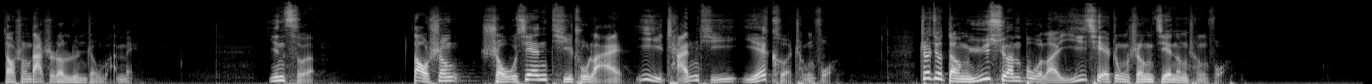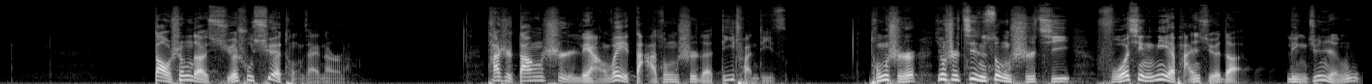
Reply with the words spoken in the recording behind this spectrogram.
道生大师的论证完美，因此，道生首先提出来一禅体也可成佛，这就等于宣布了一切众生皆能成佛。道生的学术血统在那儿呢。他是当世两位大宗师的嫡传弟子，同时又是晋宋时期佛性涅槃学的领军人物。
